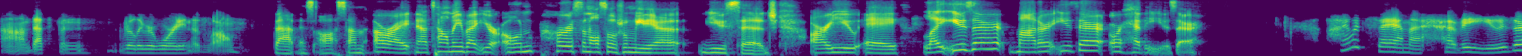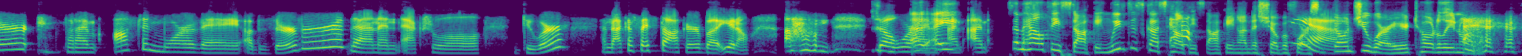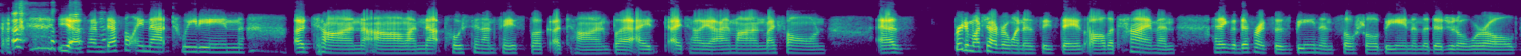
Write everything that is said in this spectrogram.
um, that's been really rewarding as well. That is awesome. All right. Now tell me about your own personal social media usage. Are you a light user, moderate user, or heavy user? I would say I'm a heavy user, but I'm often more of a observer than an actual doer. I'm not going to say stalker, but you know, um, so where I, I'm, I'm, I'm, some healthy stalking. We've discussed healthy yeah. stalking on this show before, yeah. so don't you worry. You're totally normal. yes, I'm definitely not tweeting a ton. Um, I'm not posting on Facebook a ton, but I, I tell you, I'm on my phone as pretty much everyone is these days all the time. And I think the difference is being in social, being in the digital world.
